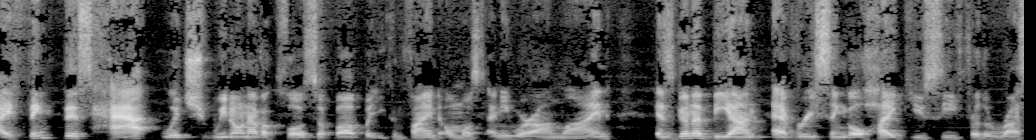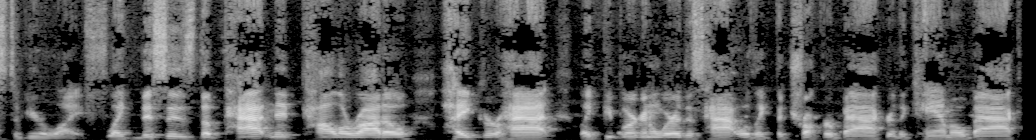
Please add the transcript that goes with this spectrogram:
I think this hat, which we don't have a close up of, but you can find almost anywhere online, is going to be on every single hike you see for the rest of your life. Like this is the patented Colorado hiker hat. Like people are going to wear this hat with like the trucker back or the camo back.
